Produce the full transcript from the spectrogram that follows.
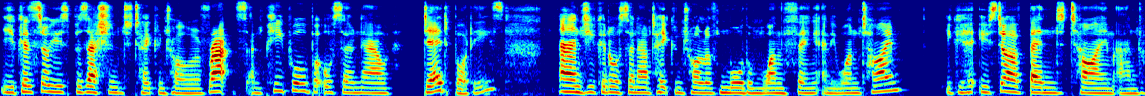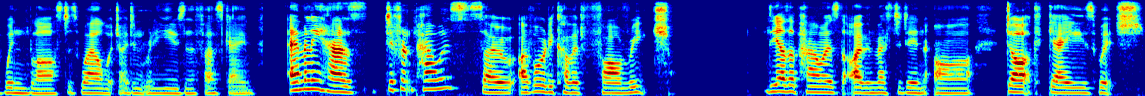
You can still use possession to take control of rats and people, but also now dead bodies. And you can also now take control of more than one thing any one time. You, can, you still have bend, time, and wind blast as well, which I didn't really use in the first game. Emily has different powers, so I've already covered far reach. The other powers that I've invested in are dark gaze, which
